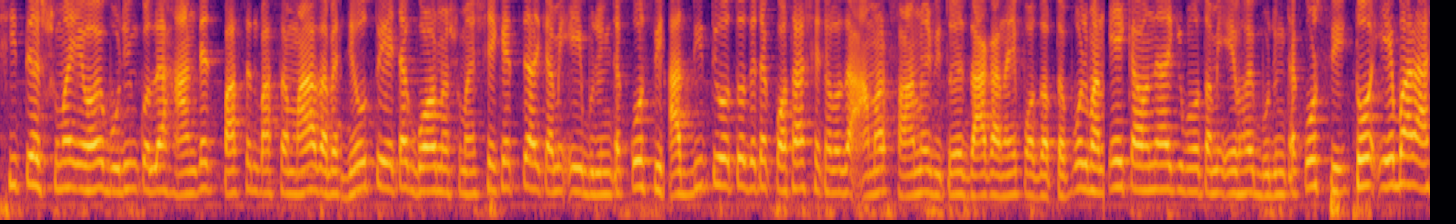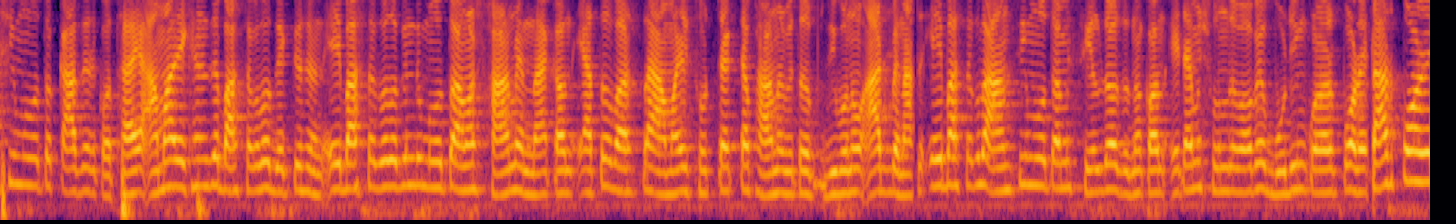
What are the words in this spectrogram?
শীতের সময় এভাবে বুডিং করলে হান্ড্রেড পার্সেন্ট বাচ্চা মারা যাবে। যেহেতু এটা গরমের সময়, সেক্ষেত্রে আর কি আমি এই বুডিংটা করছি। আর দ্বিতীয়ত যেটা কথা, সেটা হলো যে আমার ফার্মের ভিতরে জায়গা নাই, পর্যাপ্ত পরিমাণ। এই কারণে আর কি মূলত আমি এভাবে বুডিংটা করছি। তো এবার আসি মূলত কাজের কথায়। আমার এখানে যে বাচ্চাগুলো দেখতেছেন, এই বাচ্চাগুলো কিন্তু মূলত আমার ফার্মের না, কারণ এত বাচ্চা আমার এই ছোট্ট একটা ফার্মের ভিতর জীবনেও আটবে না। তো এই বাচ্চাগুলো আনছি মূলত আমি সেল দেওয়ার জন্য, কারণ এটা আমি সুন্দরভাবে বুডিং করার পরে, তারপরে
